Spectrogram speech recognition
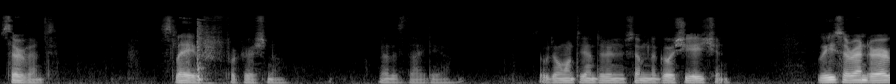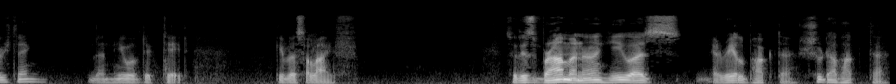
servant, slave for Krishna. That is the idea. So we don't want to enter into some negotiation. We surrender everything, then he will dictate, give us a life. So this Brahmana, he was a real bhakta, Shuddha bhakta,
